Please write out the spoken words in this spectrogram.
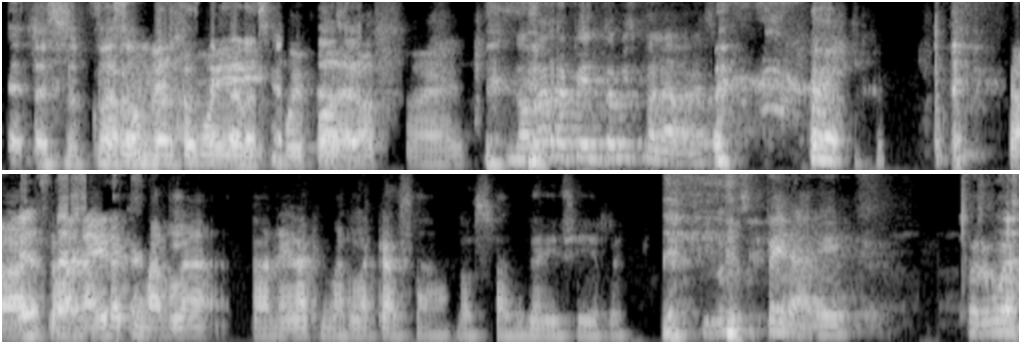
Es- un argumento muy, muy poderoso. eh. No me arrepiento de mis palabras. Te, va- te van a ir a quemar la, te van a ir a quemar la casa los fans de DC. Rick. Y los esperaré. Pero bueno.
